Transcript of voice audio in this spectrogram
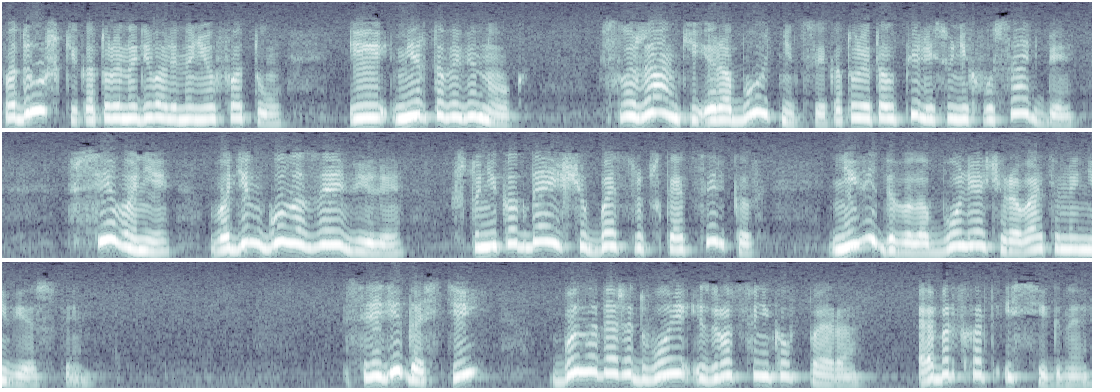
подружки, которые надевали на нее фату, и миртовый венок, служанки и работницы, которые толпились у них в усадьбе, все они в один голос заявили, что никогда еще Беструпская церковь не видывала более очаровательной невесты. Среди гостей было даже двое из родственников Пера, Эбертхард и Сигне.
